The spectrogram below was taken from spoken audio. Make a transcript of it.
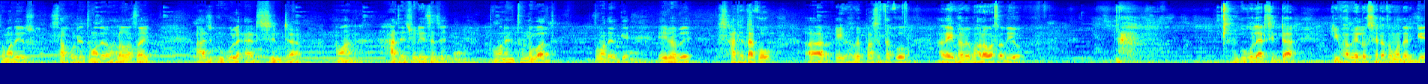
তোমাদের সাপোর্টে, তোমাদের ভালোবাসায় আজ গুগল অ্যাডসেন্টটা আমার হাতে চলে এসেছে। তো অনেক ধন্যবাদ তোমাদেরকে এইভাবে সাথে থাকো আর এইভাবে পাশে থাকো আর এইভাবে ভালোবাসা দিও। গুগল অ্যাডসিনটা কীভাবে এলো সেটা তোমাদেরকে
